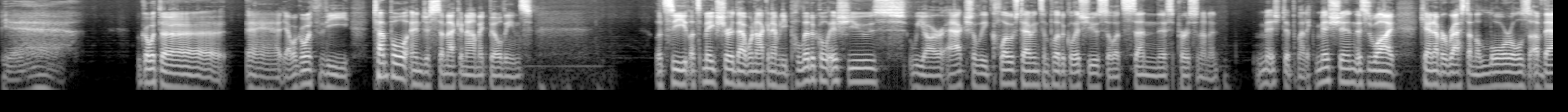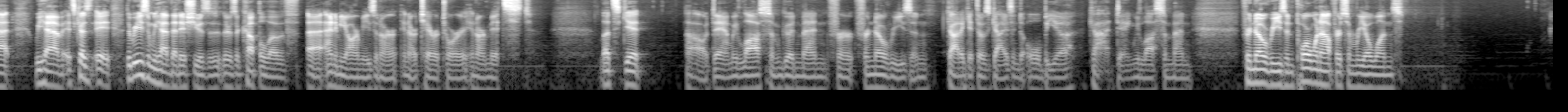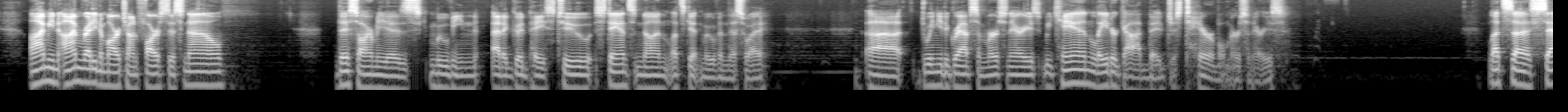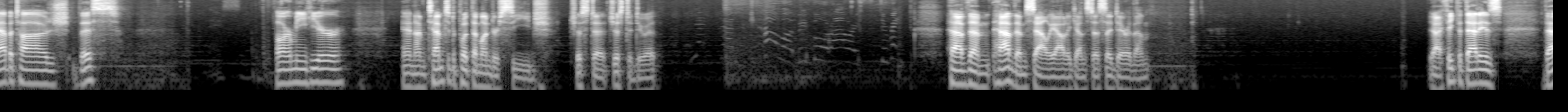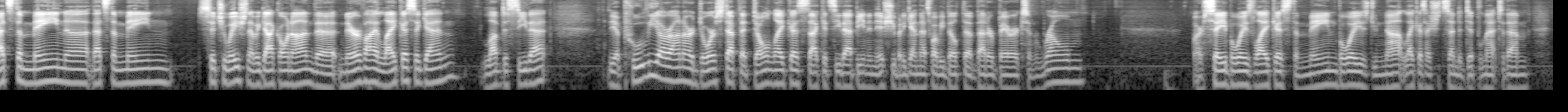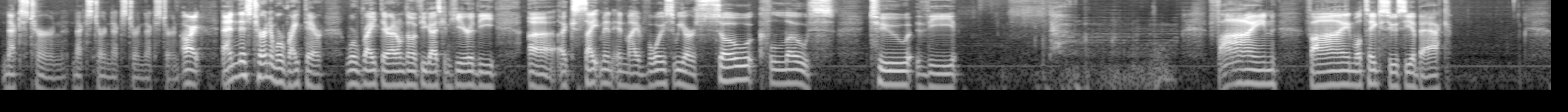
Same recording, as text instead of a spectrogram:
Yeah. We'll go with the uh, yeah, we'll go with the temple and just some economic buildings. Let's see. Let's make sure that we're not going to have any political issues. We are actually close to having some political issues, so let's send this person on a mission, diplomatic mission. This is why can't ever rest on the laurels of that. We have it's because it, the reason we have that issue is there's a couple of uh, enemy armies in our in our territory in our midst. Let's get. Oh damn, we lost some good men for for no reason. Got to get those guys into Olbia. God dang, we lost some men for no reason. Pour one out for some real ones. I mean, I'm ready to march on Phasis now. This army is moving at a good pace too. Stance none. Let's get moving this way. Uh, do we need to grab some mercenaries? We can later. God, they're just terrible mercenaries. Let's uh, sabotage this army here, and I'm tempted to put them under siege just to just to do it. Have them have them sally out against us. I dare them. Yeah, I think that that is that's the main uh, that's the main situation that we got going on. The Nervi like us again. Love to see that. The Apuli are on our doorstep that don't like us. I could see that being an issue, but again, that's why we built the better barracks in Rome. Marseille boys like us. The Maine boys do not like us. I should send a diplomat to them. Next turn, next turn, next turn, next turn. All right, end this turn, and we're right there. We're right there. I don't know if you guys can hear the uh, excitement in my voice. We are so close to the. Fine, fine. We'll take Susia back.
